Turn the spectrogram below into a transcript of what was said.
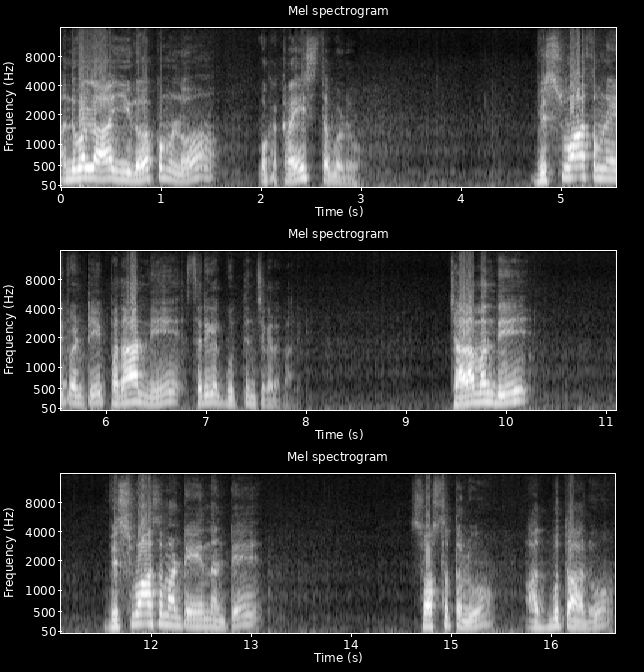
అందువల్ల ఈ లోకంలో ఒక క్రైస్తవుడు విశ్వాసం అనేటువంటి పదాన్ని సరిగా గుర్తించగలగాలి. చాలామంది విశ్వాసం అంటే ఏంటంటే స్వస్థతలు అద్భుతాలు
